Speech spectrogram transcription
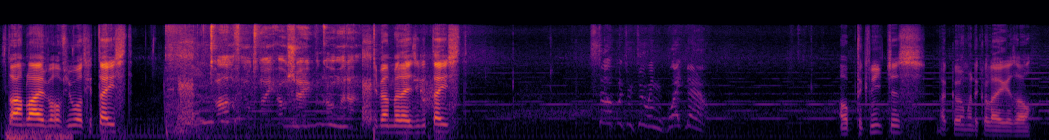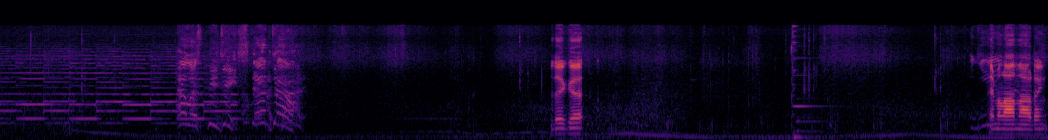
Staan blijven of je wordt getast. 1202 OC, we komen eraan. Je bent bij deze getast. Op de knietjes. Daar komen de collega's al. LSPD, stand down! Liggen. Eenmaal aanhouding.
